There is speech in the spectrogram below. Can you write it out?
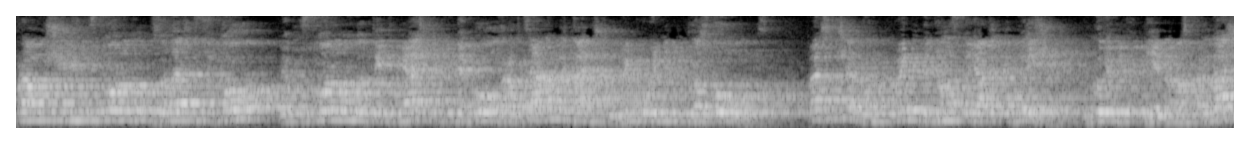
праву чи ліву сторону, в залежності від того, в яку сторону летить м'яч під якого гравця на майданчику ми повинні підлаштовуватися. В першу чергу ми повинні до нього стояти обличчя. І коли він віддає на нас передачу,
